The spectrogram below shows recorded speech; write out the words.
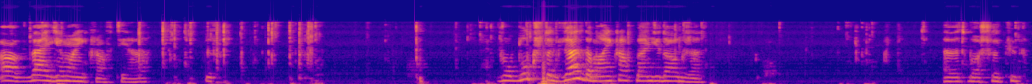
abi bence Minecraft ya. Dur. Roblox da güzel de Minecraft bence daha güzel. Evet başka küp.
